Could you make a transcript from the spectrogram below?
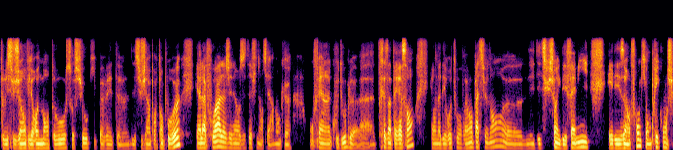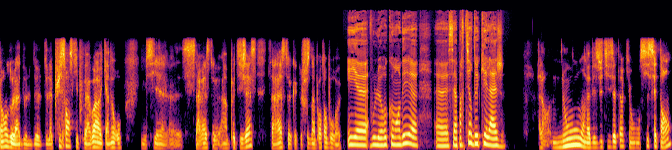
tous les sujets environnementaux, sociaux qui peuvent être des sujets importants pour eux, et à la fois la générosité financière. Donc on fait un coup double très intéressant et on a des retours vraiment passionnants, des, discussions avec des familles et des enfants qui ont pris conscience de la, de, de la puissance qu'ils pouvaient avoir avec un euro. Même si ça reste un petit geste, ça reste quelque chose d'important pour eux. Et vous le recommandez, c'est à partir de quel âge? Alors, nous, on a des utilisateurs qui ont 6-7 ans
